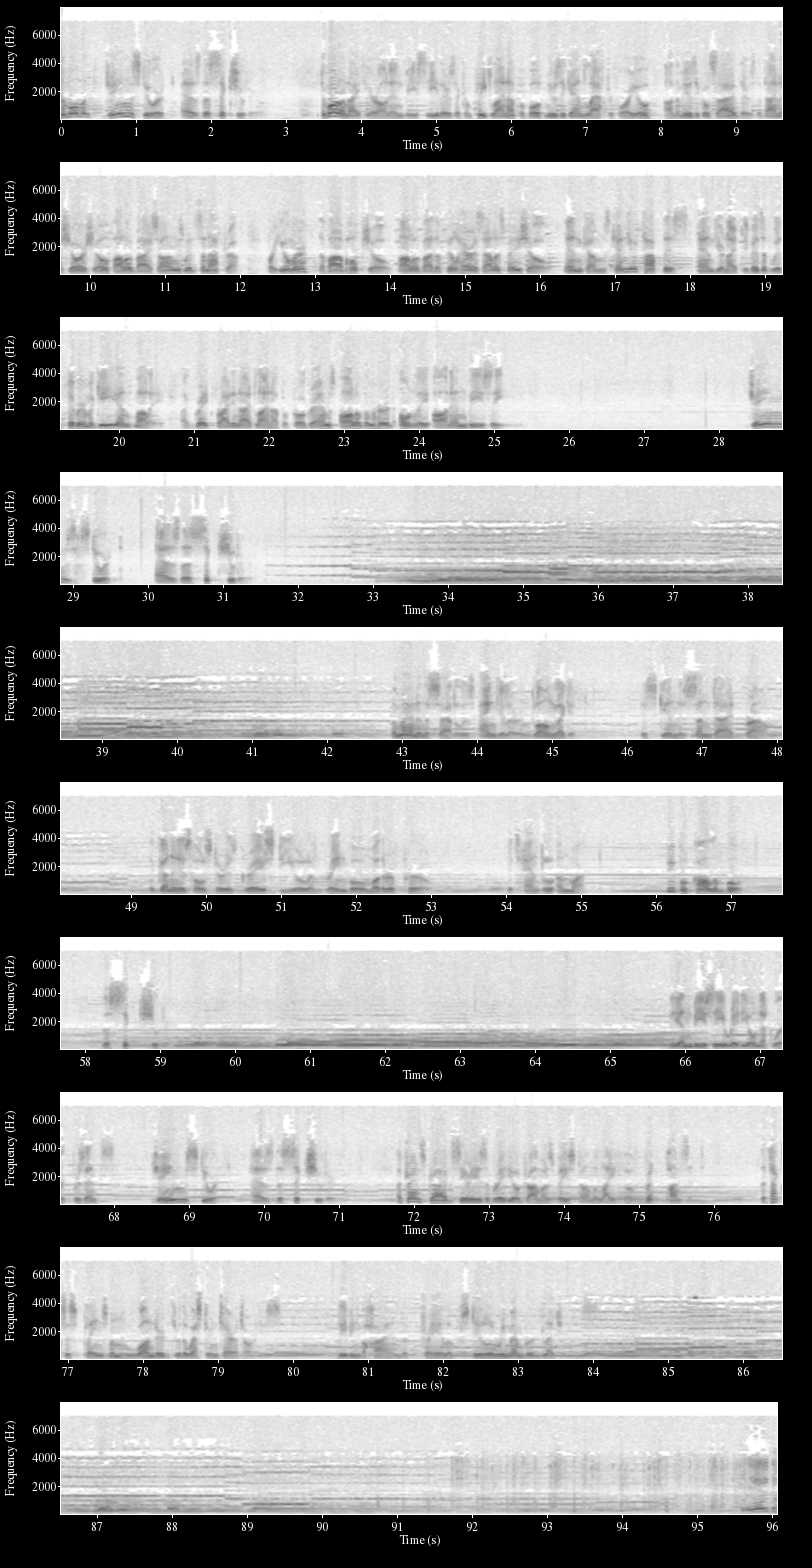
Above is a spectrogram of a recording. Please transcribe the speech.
In a moment, James Stewart as the six shooter. Tomorrow night here on NBC, there's a complete lineup of both music and laughter for you. On the musical side, there's the Dinah Shore Show, followed by Songs with Sinatra. For humor, the Bob Hope Show, followed by the Phil Harris Alice Faye Show. Then comes Can You Top This? and your nightly visit with Fibber McGee and Molly. A great Friday night lineup of programs, all of them heard only on NBC. James Stewart as the six shooter. The man in the saddle is angular and long legged. His skin is sun dyed brown. The gun in his holster is gray steel and rainbow mother of pearl. Its handle unmarked. People call them both the six shooter. The NBC Radio Network presents James Stewart as the Six Shooter, a transcribed series of radio dramas based on the life of Britt Ponset, the Texas plainsman who wandered through the Western Territories, leaving behind a trail of still remembered legends.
